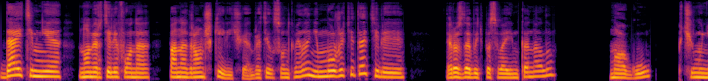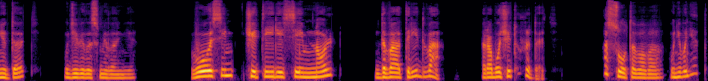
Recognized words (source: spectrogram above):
Дайте мне номер телефона пана Драншкевича, — обратился он к Милане. Можете дать или раздобыть по своим каналам? — Могу. Почему не дать? — удивилась Меланья. — Восемь, четыре, семь, ноль, два, три, два. Рабочий тоже дать? А сотового у него нет? —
